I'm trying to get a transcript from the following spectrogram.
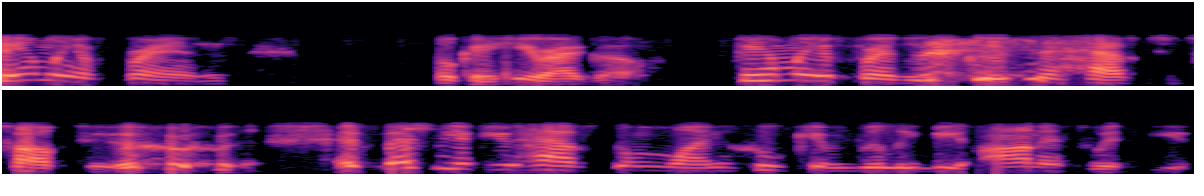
family and friends. Okay, here I go. Family and friends is good to have to talk to, especially if you have someone who can really be honest with you.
